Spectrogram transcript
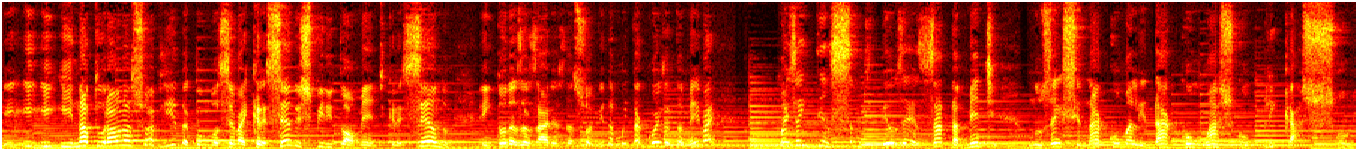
E, e, e, natural na sua vida, como você vai crescendo espiritualmente, crescendo em todas as áreas da sua vida, muita coisa também vai mas a intenção de Deus é exatamente nos ensinar como a lidar com as complicações.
